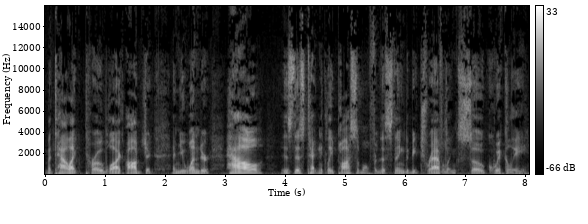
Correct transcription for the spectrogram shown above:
metallic, probe like object, and you wonder how is this technically possible for this thing to be traveling so quickly?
